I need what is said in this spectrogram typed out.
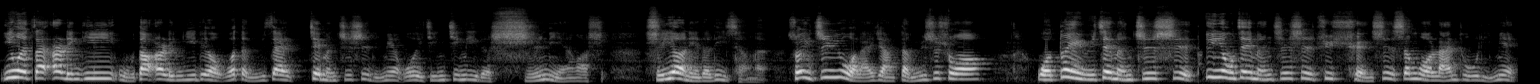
因为在二零一五到二零一六，我等于在这门知识里面，我已经经历了十年啊，十十一二年的历程了。所以至于我来讲，等于是说我对于这门知识运用这门知识去诠释生活蓝图里面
